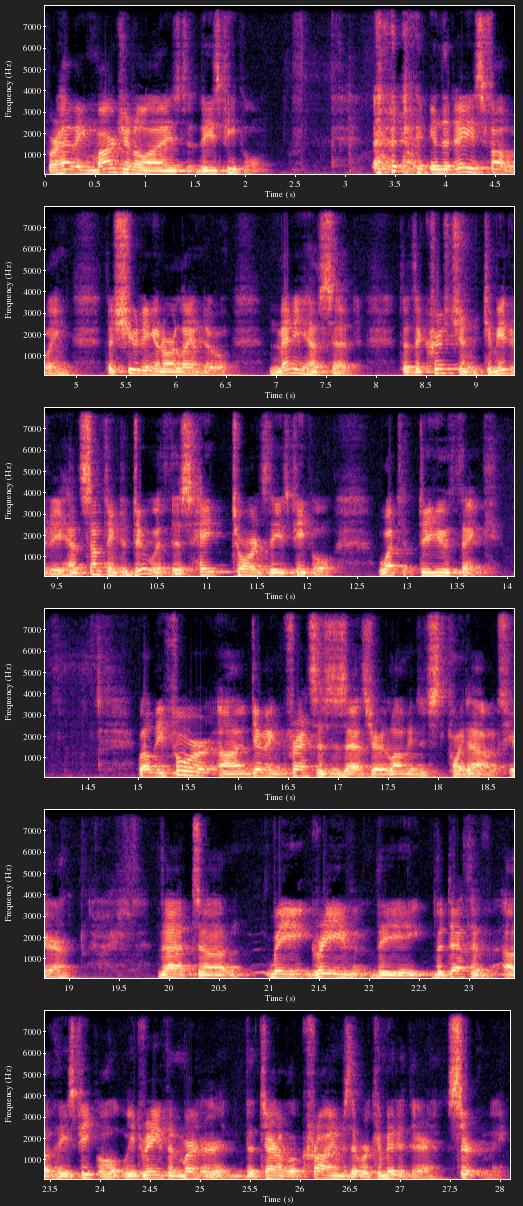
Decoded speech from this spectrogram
for having marginalized these people. in the days following the shooting in Orlando, many have said that the Christian community had something to do with this hate towards these people. What do you think? Well, before uh, giving Francis's answer, allow me to just point out here that um, we grieve the, the death of, of these people. We grieve the murder, the terrible crimes that were committed there, certainly.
